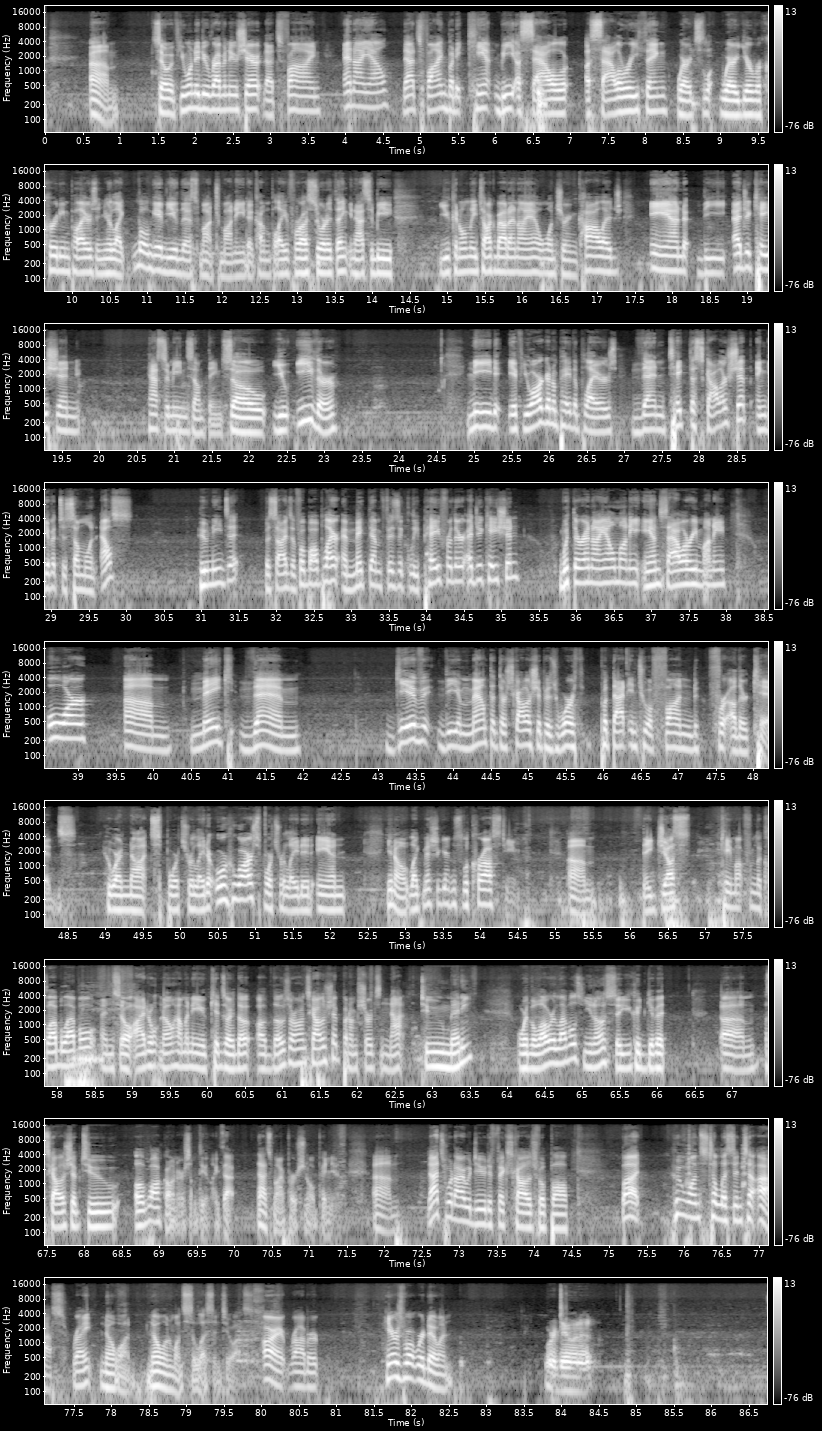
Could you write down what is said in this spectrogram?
Um, so if you want to do revenue share, that's fine. NIL, that's fine, but it can't be a sal a salary thing where it's where you're recruiting players and you're like, we'll give you this much money to come play for us, sort of thing. It has to be you can only talk about NIL once you're in college, and the education has to mean something. So you either need, if you are going to pay the players, then take the scholarship and give it to someone else who needs it besides a football player and make them physically pay for their education with their NIL money and salary money, or um, make them give the amount that their scholarship is worth, put that into a fund for other kids who are not sports related or who are sports related and you know like michigan's lacrosse team. Um, they just came up from the club level and so i don't know how many kids are tho- of those are on scholarship but i'm sure it's not too many or the lower levels you know so you could give it um, a scholarship to a walk-on or something like that. That's my personal opinion. Um, that's what i would do to fix college football. But who wants to listen to us, right? No one. No one wants to listen to us. All right, Robert. Here's what we're doing. We're doing it.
